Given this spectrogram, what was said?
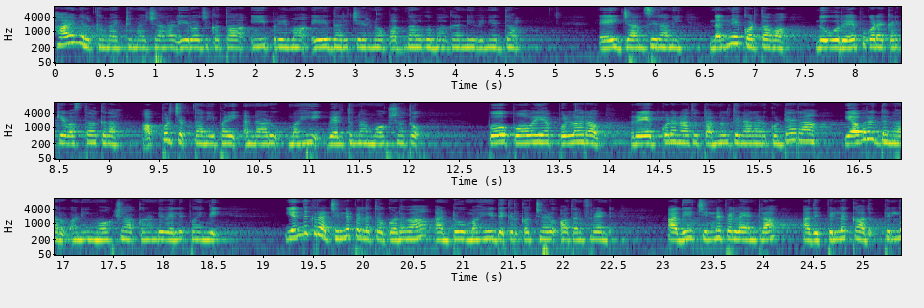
Hi welcome back to my channel ఈరోజు కథ ఈ ప్రేమ ఏ దరి చేరినో పద్నాలుగో భాగాన్ని వినేద్దాం. ఏ ఝాన్సీ రాణి నన్నే కొడతావా? నువ్వు రేపు కూడా ఇక్కడికే వస్తావు కదా? అప్పుడు చెప్తా నీ పని అన్నాడు మహి వెళ్తున్న మోక్షతో. పో పోవయ్య పుల్లారావు రేపు కూడా నాతో తన్నులు తినాలనుకుంటే రా ఎవరొద్దన్నారు అని మోక్ష అక్కడి నుండి వెళ్ళిపోయింది. ఎందుకురా చిన్నపిల్లతో గొడవ? అంటూ మహి దగ్గరికి వచ్చాడు అతని ఫ్రెండ్. అది చిన్నపిల్ల ఏంట్రా? అది పిల్ల కాదు పిల్ల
